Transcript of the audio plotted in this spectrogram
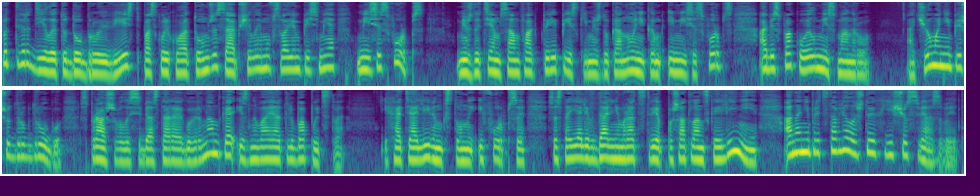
подтвердил эту добрую весть, поскольку о том же сообщила ему в своем письме миссис Форбс – между тем, сам факт переписки между каноником и миссис Форбс обеспокоил мисс Монро. «О чем они пишут друг другу?» – спрашивала себя старая гувернантка, изнывая от любопытства. И хотя Ливингстоны и Форбсы состояли в дальнем родстве по шотландской линии, она не представляла, что их еще связывает.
